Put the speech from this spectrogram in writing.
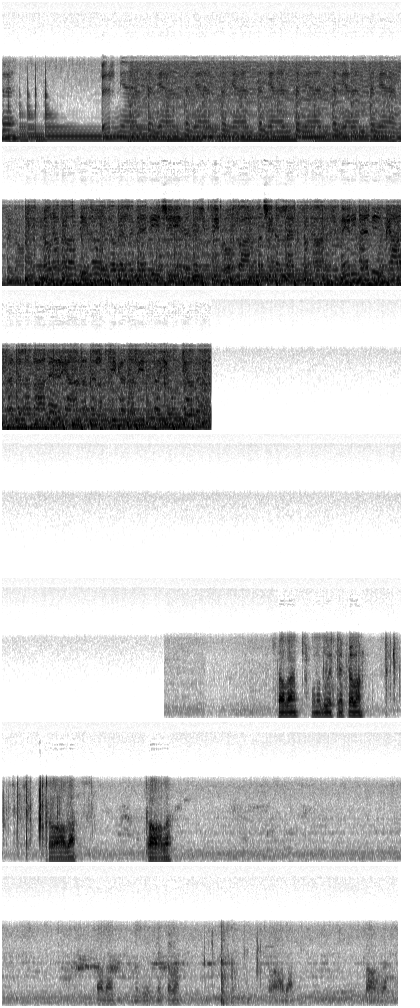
prava, ono duje treprava. Prava. Prava. Prava. Prava. Prava. Prava.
